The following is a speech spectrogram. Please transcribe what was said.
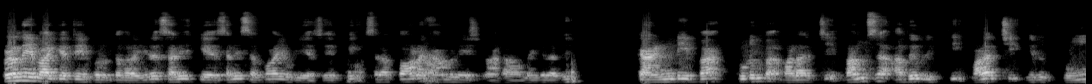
குழந்தை பாக்கியத்தை பொறுத்தவரையில் சனி சனி செவ்வாயுடைய சேர்க்கை சிறப்பான காம்பினேஷனாக அமைகிறது. கண்டிப்பா குடும்ப வளர்ச்சி வம்ச அபிவிருத்தி வளர்ச்சி இருக்கும்.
